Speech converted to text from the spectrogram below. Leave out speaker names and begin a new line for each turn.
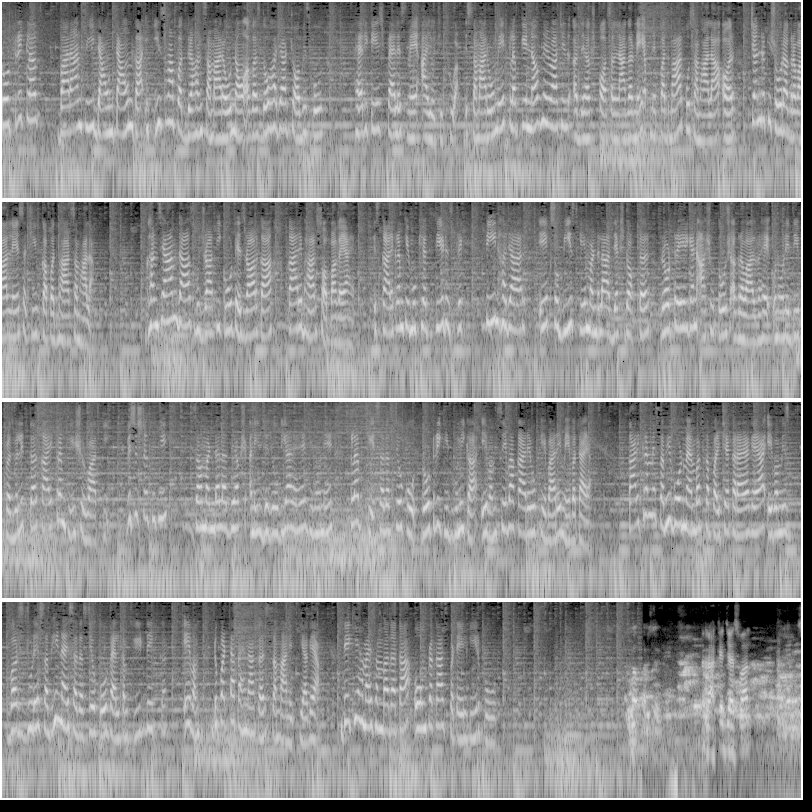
Rotary club, Varanasi downtown का 21वां पद ग्रहण समारोह 9 अगस्त 2024 को हेरिटेज पैलेस में आयोजित हुआ। इस समारोह में क्लब के नवनिर्वाचित अध्यक्ष कौशल नागर ने अपने पदभार को संभाला और चंद्र किशोर अग्रवाल ने सचिव का पदभार संभाला। घनश्याम दास गुजराती को टेजरार का कार्यभार सौंपा गया है। इस कार्यक्रम के मुख्य अतिथि डिस्ट्रिक्ट 3120 के मंडला अध्यक्ष डॉक्टर रोटेरियन आशुतोष अग्रवाल रहे। उन्होंने दीप प्रज्वलित कर कार्यक्रम की शुरुआत की। विशिष्ट अतिथि सहमंडल अध्यक्ष अनिल जजोदिया रहे, जिन्होंने क्लब के सदस्यों को रोटरी की भूमिका एवं सेवा कार्यों के बारे में बताया। कार्यक्रम में सभी बोर्ड मेंबर्स का परिचय कराया गया एवं इस वर्ष जुड़े सभी नए सदस्यों को वेलकम किट देकर एवं दुपट्टा पहनाकर सम्मानित किया गया। देखिए हमारे संवाददाता ओम प्रकाश पटेल की रिपोर्ट।
राकेश जायसवाल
